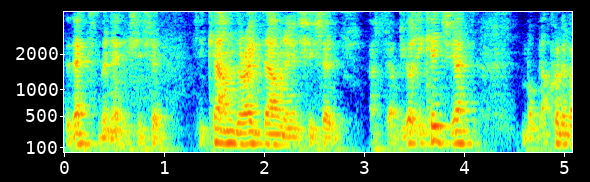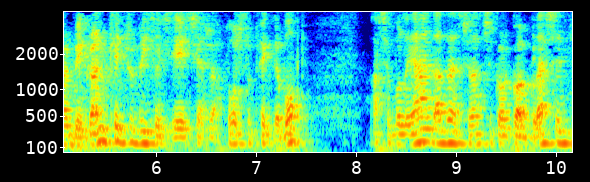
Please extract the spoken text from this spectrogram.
the next minute she said, she calmed right down and she said, have you got your kids yet? I could have had my grandkids with me today. She says, I'm supposed to pick them up. I said, well, they aren't, are? So that's God, God bless him.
